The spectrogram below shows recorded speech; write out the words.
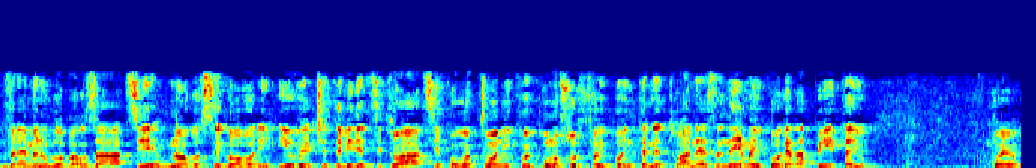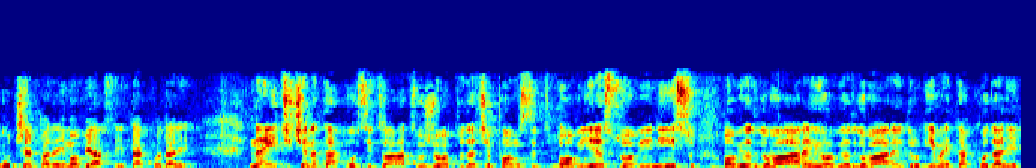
vremenu globalizacije, mnogo se govori i uvijek ćete vidjeti situacije, pogotovo oni koji puno surfaju po internetu, a ne znam, nemaju koga da pitaju ko je učen pa da im objasni i tako dalje. Naići će na takvu situaciju u životu da će pomisliti ovi jesu, ovi nisu, ovi odgovaraju, ovi odgovaraju drugima i tako dalje.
